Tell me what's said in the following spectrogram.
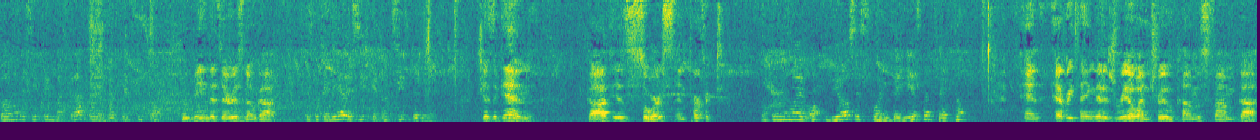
Podemos decir que el maltrato de cualquier tipo, would mean that there is no God. esto quería decir que no existe Dios. Because again, God is source and perfect. Porque de nuevo, Dios es fuente y es perfecto, And everything that is real and true comes from God.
